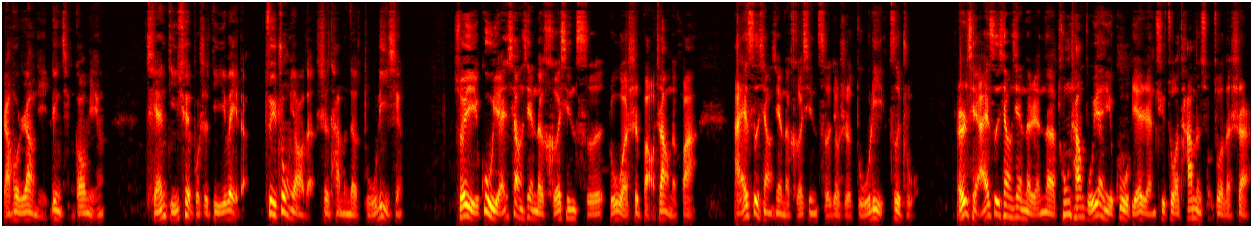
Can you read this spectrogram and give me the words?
然后让你另请高明。钱的确不是第一位的，最重要的是他们的独立性。所以雇员象限的核心词如果是保障的话，S 象限的核心词就是独立自主。而且 S 象限的人呢，通常不愿意雇别人去做他们所做的事儿，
